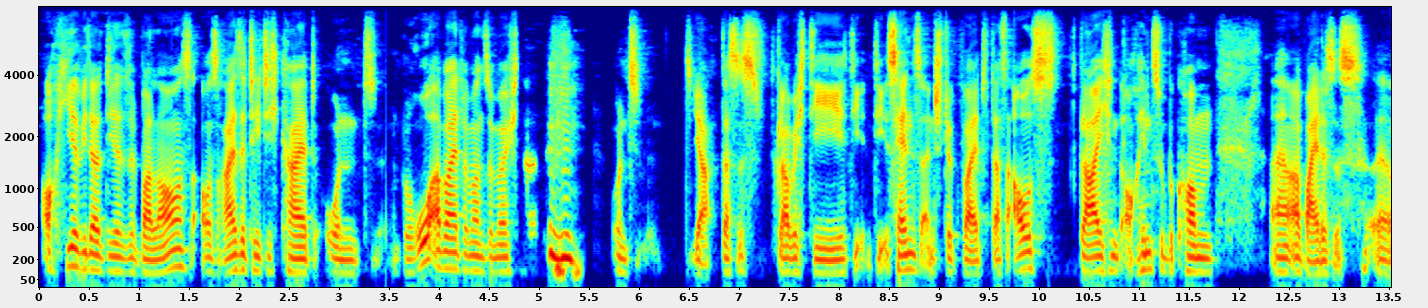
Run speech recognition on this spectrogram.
auch hier wieder diese Balance aus Reisetätigkeit und Büroarbeit, wenn man so möchte. Mhm. Und ja, das ist, glaube ich, die, die, die Essenz ein Stück weit, das ausgleichend auch hinzubekommen. Äh, aber beides ist äh,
